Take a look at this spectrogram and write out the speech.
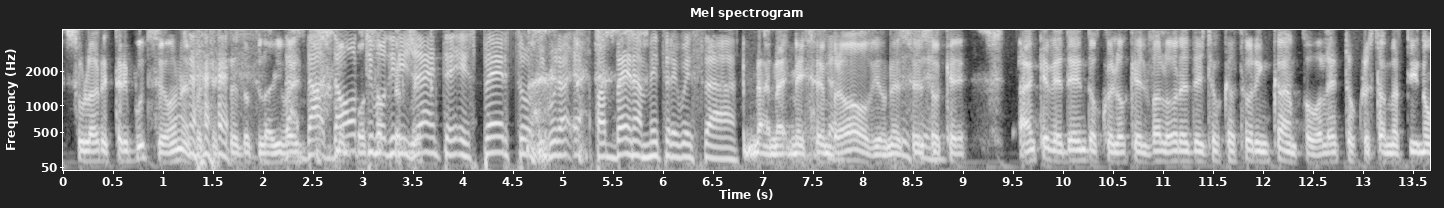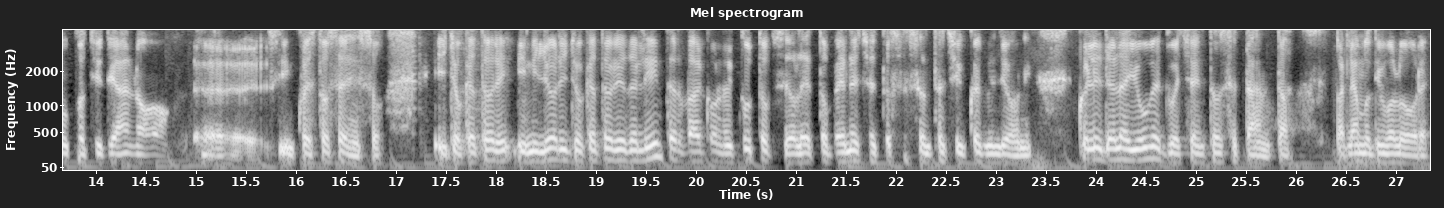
sulla retribuzione, perché credo che la Juventus... da, da, da ottimo dirigente, permettere. esperto, sicuramente eh, fa bene a mettere questa... No, no, mi sembra cioè, ovvio, nel sì, senso sì. che anche vedendo quello che è il valore dei giocatori in campo, ho letto questa mattina un quotidiano eh, in questo senso. I, I, migliori giocatori dell'Inter valgono in tutto, se ho letto bene, 165 milioni, quelli della Juve 270, parliamo di valore,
